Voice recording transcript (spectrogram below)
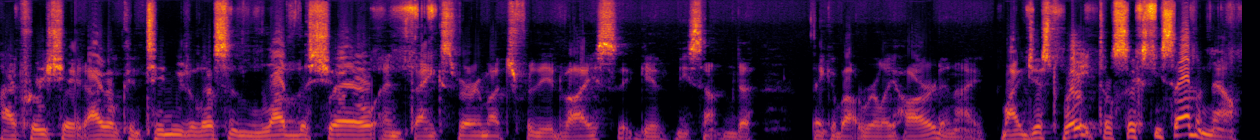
I appreciate it. I will continue to listen, love the show, and thanks very much for the advice. It gives me something to think about really hard, and I might just wait till 67 now.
